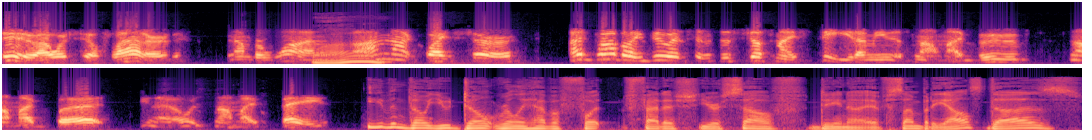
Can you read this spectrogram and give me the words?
two, I would feel flattered. Number one, Wow. I'm not quite sure. I'd probably do it since it's just my feet. I mean, it's not my boobs, it's not my butt, you know, it's not my face. even though you don't really have a foot fetish yourself, Dina, if somebody else does,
